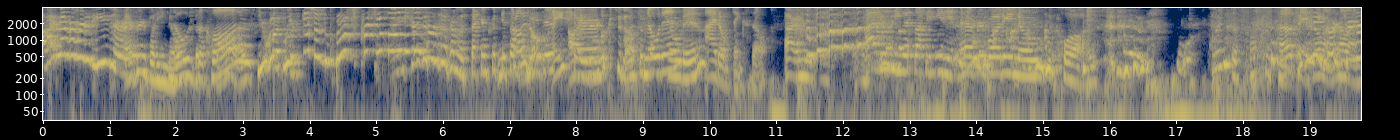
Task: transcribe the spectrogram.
I've never heard it either. Everybody knows, Knows the Claus? You guys were like, this is the best Christmas album. Are you sure this isn't from the second Christmas It's probably. album? Nope. Are you sure? I sure? looked it up. This Snowed In? Snowden. I don't think so. I'm looking. I'm looking this up immediately. Everybody knows the Claus. Where the fuck is that? Okay, Is it hold your turn on.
